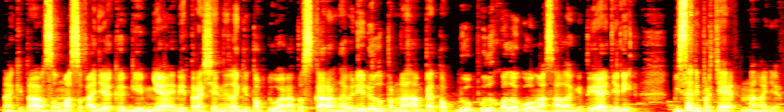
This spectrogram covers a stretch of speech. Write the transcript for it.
Nah, kita langsung masuk aja ke gamenya. Ini Trashnya ini lagi top 200 sekarang, tapi dia dulu pernah sampai top 20 kalau gue nggak salah gitu ya. Jadi bisa dipercaya, tenang aja.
